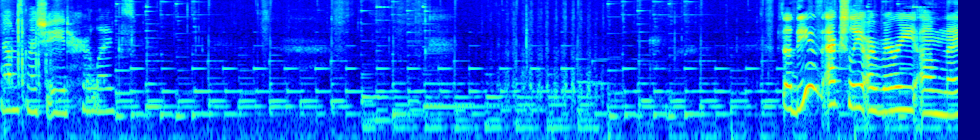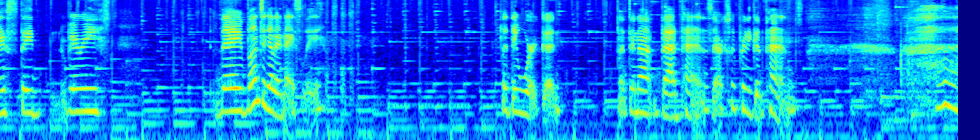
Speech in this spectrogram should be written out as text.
now I'm just gonna shade her legs. So these actually are very um, nice. They very, they blend together nicely. But they work good. Like they're not bad pens. They're actually pretty good pens.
